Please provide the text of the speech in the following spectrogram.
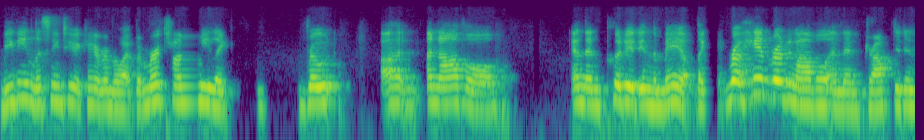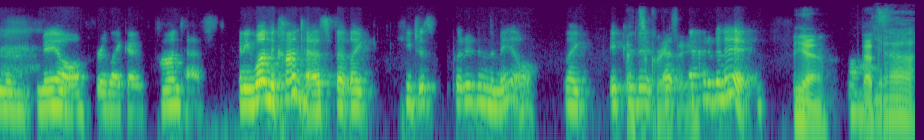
reading, listening to, I can't remember what, but Murakami like wrote a, a novel and then put it in the mail, like wrote, hand wrote a novel and then dropped it in the mail for like a contest. And he won the contest, but like he just put it in the mail. Like it could that, crazy. that could have been it. Yeah, that's Yeah.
